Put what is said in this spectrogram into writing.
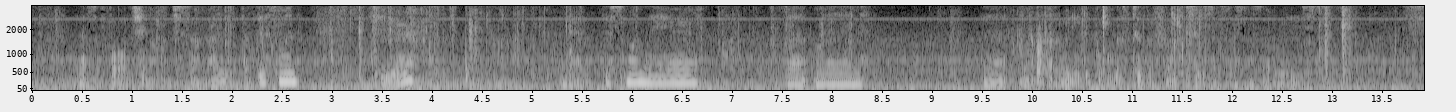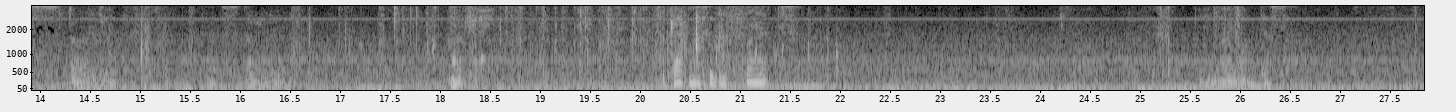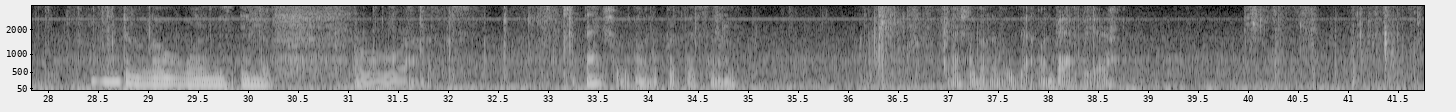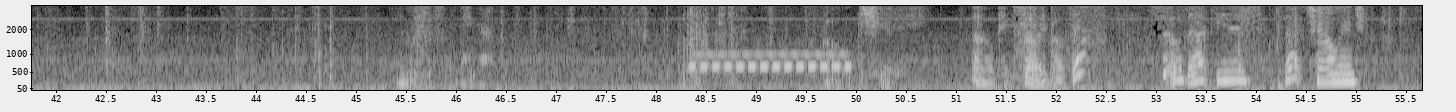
That's a fall challenge. So I will put this one here. Got this one there. That one. One. We need to pull this to the front too since this is already started. That started. Okay. Put that one to the front. And I want this. I want the low ones in the front. I'm actually going to put this in. I'm actually going to move that one back there. And move this one here. Okay. Okay, about that. So that is that challenge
